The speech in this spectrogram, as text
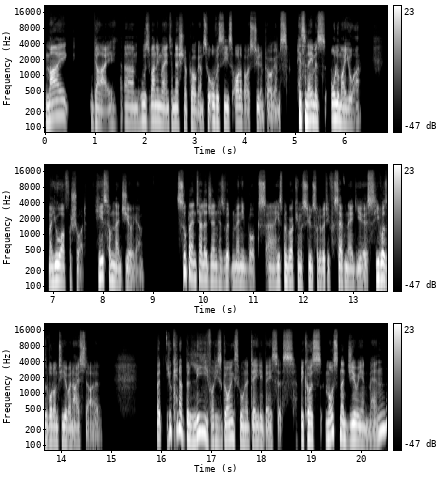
My guy um, who's running my international programs, who oversees all of our student programs. His name is Olu Mayowa, Mayowa for short. He's from Nigeria. Super intelligent, has written many books. Uh, he's been working with Students for Liberty for seven, eight years. He was a volunteer when I started. But you cannot believe what he's going through on a daily basis because most Nigerian men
